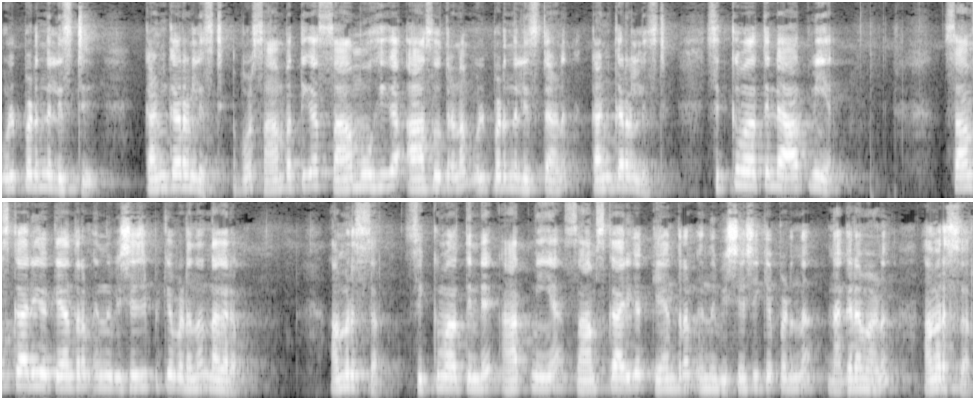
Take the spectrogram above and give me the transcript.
ഉൾപ്പെടുന്ന ലിസ്റ്റ്. കൺകറൻ ലിസ്റ്റ്. അപ്പോൾ സാമ്പത്തിക സാമൂഹിക ആസൂത്രണം ഉൾപ്പെടുന്ന ലിസ്റ്റാണ് കൺകറൻ ലിസ്റ്റ്. സിഖ് മതത്തിന്റെ ആത്മീയ സാംസ്കാരിക കേന്ദ്രം എന്ന് വിശേഷിപ്പിക്കപ്പെടുന്ന നഗരം. അമൃത്സർ സിഖ് മതത്തിന്റെ ആത്മീയ സാംസ്കാരിക കേന്ദ്രം എന്ന് വിശേഷിക്കപ്പെടുന്ന നഗരമാണ് അമൃത്സർ.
